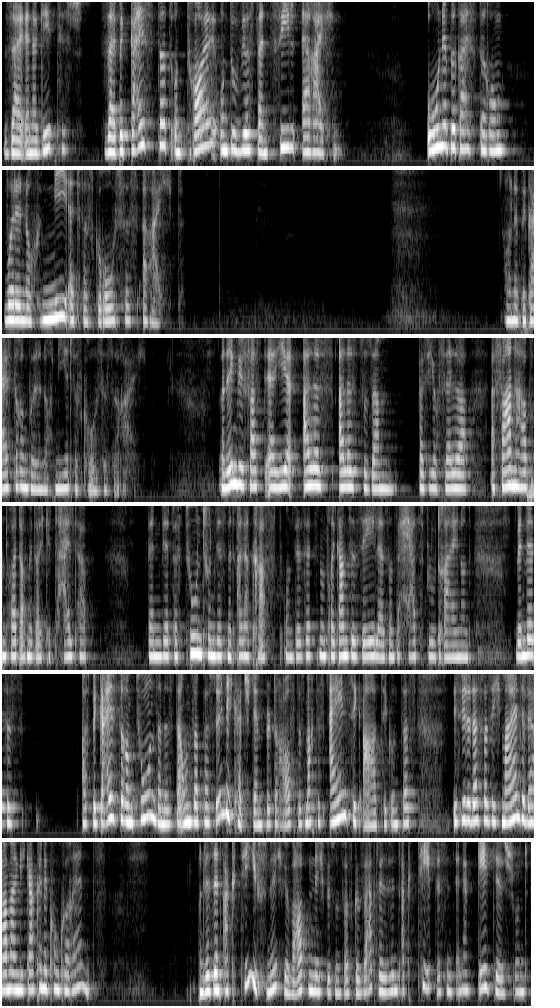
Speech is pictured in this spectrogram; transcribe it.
sei energetisch, sei begeistert und treu und du wirst dein Ziel erreichen. Ohne Begeisterung wurde noch nie etwas Großes erreicht. Ohne Begeisterung wurde noch nie etwas Großes erreicht. Und irgendwie fasst er hier alles, alles zusammen, was ich auch selber erfahren habe und heute auch mit euch geteilt habe. Wenn wir etwas tun, tun wir es mit aller Kraft und wir setzen unsere ganze Seele, also unser Herzblut rein. Und wenn wir etwas aus Begeisterung tun, dann ist da unser Persönlichkeitsstempel drauf. Das macht es einzigartig und das ist wieder das, was ich meinte. Wir haben eigentlich gar keine Konkurrenz. Und wir sind aktiv, nicht? Wir warten nicht, bis uns was gesagt wird. Wir sind aktiv, wir sind energetisch und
